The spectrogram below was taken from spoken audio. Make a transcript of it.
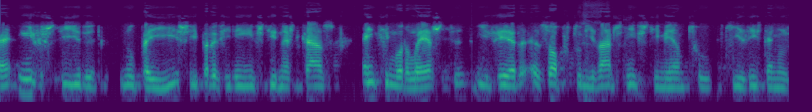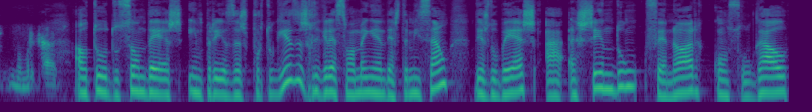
a investir no país e para virem investir, neste caso, em Timor-Leste e ver as oportunidades de investimento que existem no, no, mercado. Ao todo, são 10 empresas portuguesas, regressam amanhã desta missão, desde o BES à Ascendum, Fenor, Consulgal,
